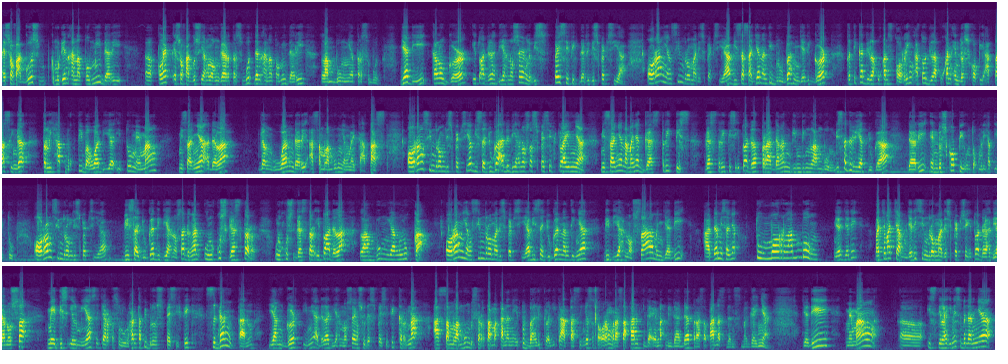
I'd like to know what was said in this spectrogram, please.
esofagus, kemudian anatomi dari uh, klep esofagus yang longgar tersebut dan anatomi dari lambungnya tersebut. Jadi, kalau GERD itu adalah diagnosa yang lebih spesifik dari dispepsia. Orang yang sindroma dispepsia bisa saja nanti berubah menjadi GERD ketika dilakukan scoring atau dilakukan endoskopi atas sehingga terlihat bukti bahwa dia itu memang misalnya adalah gangguan dari asam lambung yang naik ke atas. Orang sindrom dispepsia bisa juga ada diagnosa spesifik lainnya. Misalnya namanya gastritis. Gastritis itu adalah peradangan dinding lambung. Bisa dilihat juga dari endoskopi untuk melihat itu. Orang sindrom dispepsia bisa juga didiagnosa dengan ulkus gaster. Ulkus gaster itu adalah lambung yang luka. Orang yang sindroma dispepsia bisa juga nantinya didiagnosa menjadi ada misalnya tumor lambung. Ya, jadi macam-macam. Jadi sindroma dispepsia itu adalah diagnosa medis ilmiah secara keseluruhan tapi belum spesifik. Sedangkan yang GERD ini adalah diagnosa yang sudah spesifik karena asam lambung beserta makanannya itu balik lagi ke atas sehingga seseorang merasakan tidak enak di dada, terasa panas dan sebagainya. Jadi memang uh, istilah ini sebenarnya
